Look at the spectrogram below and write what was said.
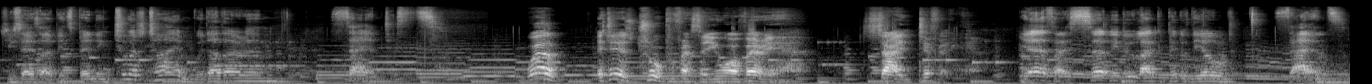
She says I've been spending too much time with other, um, scientists. Well, it is true, Professor, you are very scientific. Yes, I certainly do like a bit of the old science.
